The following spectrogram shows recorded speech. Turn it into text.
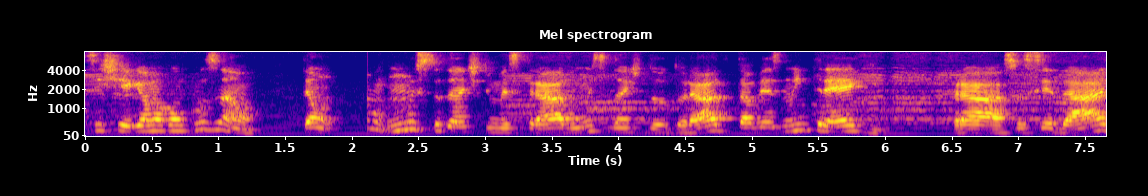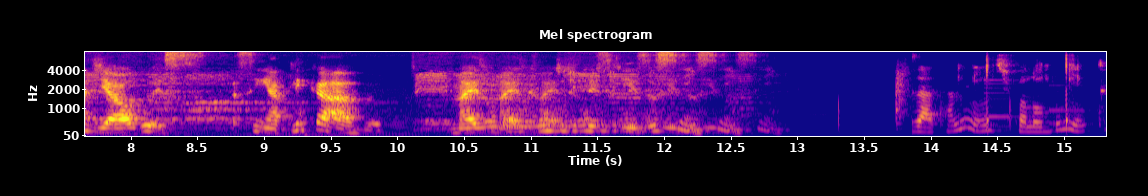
se chegue a uma conclusão. Então, um estudante de mestrado, um estudante de doutorado, talvez não entregue para a sociedade algo assim aplicável, mas um mas, conjunto de pesquisa, sim. sim, sim. Exatamente, falou bonito.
